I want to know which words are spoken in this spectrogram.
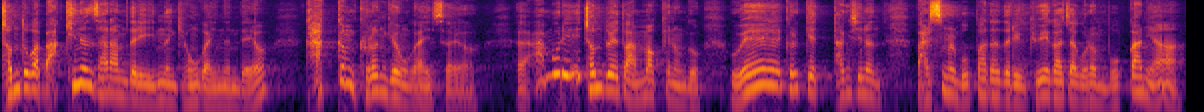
전도가 막히는 사람들이 있는 경우가 있는데요. 가끔 그런 경우가 있어요. 아무리 전도해도 안 막히는 거. 왜 그렇게 당신은 말씀을 못 받아들이고 교회 가자고 그러면 못 가냐?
